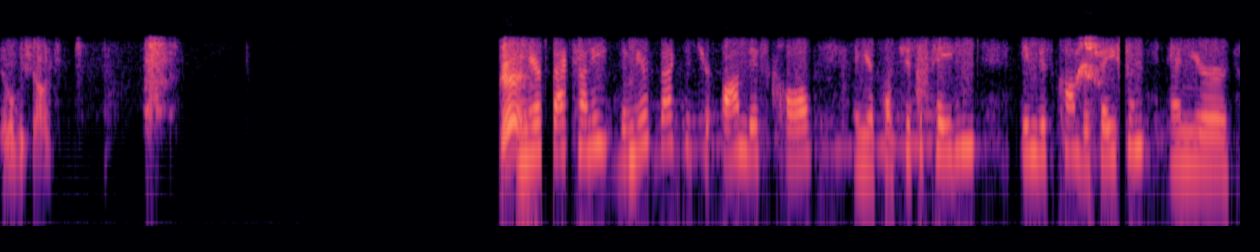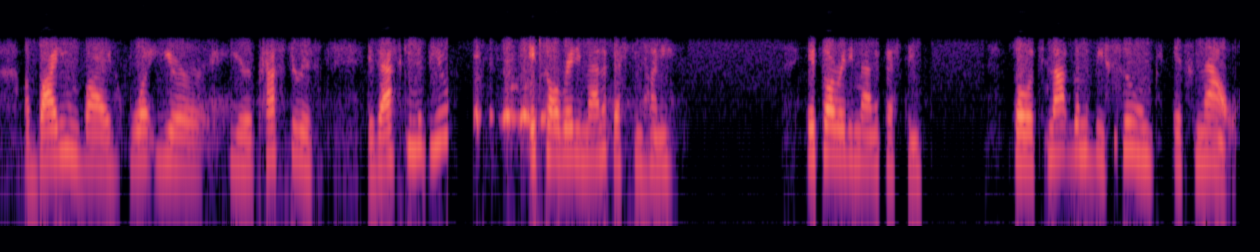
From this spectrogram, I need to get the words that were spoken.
it will be shown. Good. The mere fact, honey, the mere fact that you're on this call and you're participating in this conversation and you're abiding by what your your pastor is is asking of you, it's already manifesting, honey. It's already manifesting. So it's not going to be soon, it's now.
